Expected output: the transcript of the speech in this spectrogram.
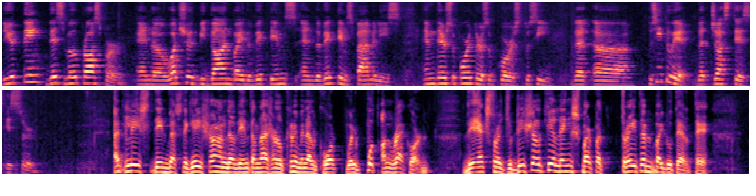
Do you think this will prosper? And uh, what should be done by the victims and the victims' families and their supporters, of course, to see that uh, to see to it that justice is served? At least the investigation under the International Criminal Court will put on record the extrajudicial killings perpetrated by Duterte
